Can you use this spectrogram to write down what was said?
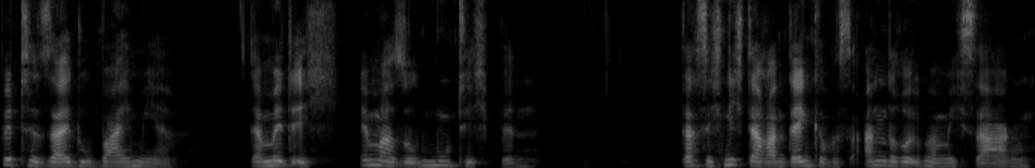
bitte sei du bei mir, damit ich immer so mutig bin, dass ich nicht daran denke, was andere über mich sagen,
